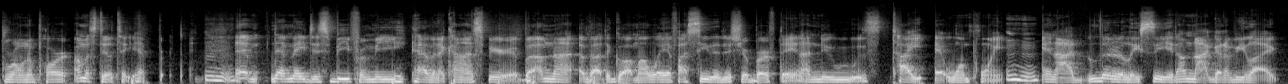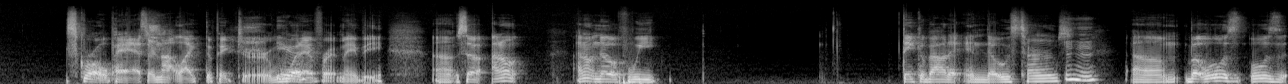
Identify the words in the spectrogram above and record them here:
grown apart, I'm gonna still tell you happy birthday. Mm-hmm. That that may just be from me having a kind spirit, but I'm not about to go out my way if I see that it's your birthday and I knew we was tight at one point Mm-hmm. and I literally see it. I'm not gonna be like scroll past or not like the picture or Yeah. whatever it may be. Um, so I don't I don't know if we think about it in those terms. Mm-hmm. Um, but what was what was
